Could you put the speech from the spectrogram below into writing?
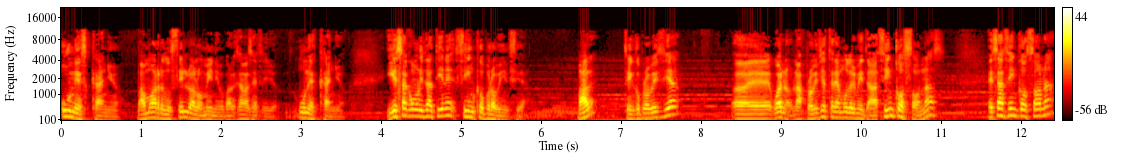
un escaño. Vamos a reducirlo a lo mínimo para que sea más sencillo. Un escaño. Y esa comunidad tiene cinco provincias. ¿Vale? Cinco provincias. eh, bueno, las provincias tenemos delimitadas cinco zonas. Esas cinco zonas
